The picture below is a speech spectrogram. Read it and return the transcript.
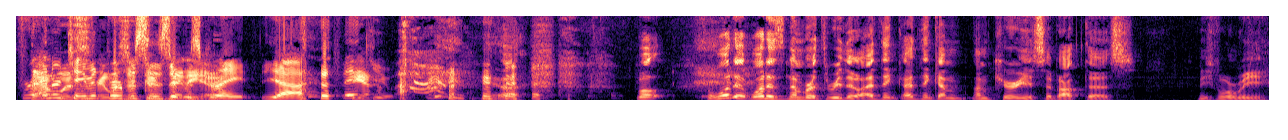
For that was- entertainment it was a good purposes, it was great. Yeah, thank Yeah. you. well. What what is number three though? I think I think I'm I'm curious about this. Before we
